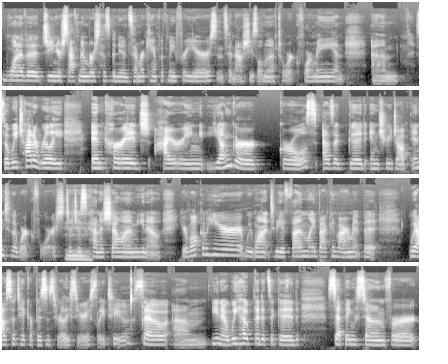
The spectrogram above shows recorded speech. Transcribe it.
one of the junior staff members has been doing summer camp with me for years. And so now she's old enough to work for me. And um, so we try to really encourage hiring younger girls as a good entry job into the workforce to mm. just kind of show them, you know, you're welcome here. We want it to be a fun, laid back environment, but we also take our business really seriously too. So, um, you know, we hope that it's a good stepping stone for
